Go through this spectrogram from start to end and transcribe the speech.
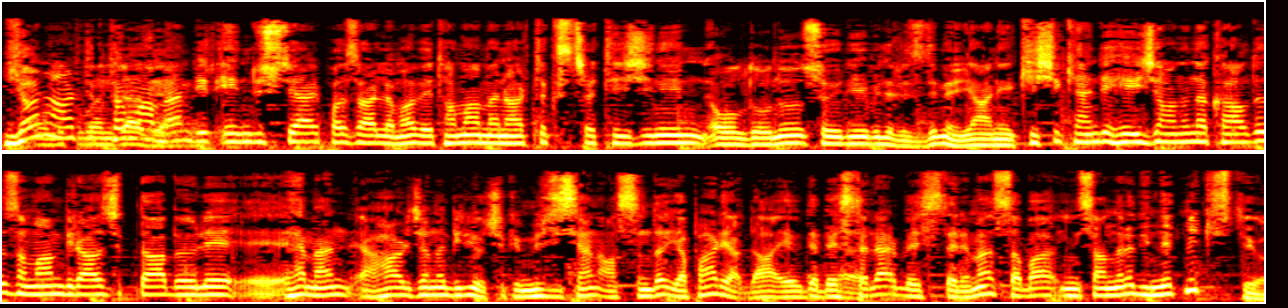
Yani Onu artık tamamen yani. bir endüstriyel pazarlama ve tamamen artık stratejinin olduğunu söyleyebiliriz değil mi? Yani kişi kendi heyecanına kaldığı zaman birazcık daha böyle e, hemen harcanabiliyor. Çünkü müzisyen aslında yapar ya daha evde besteler bestelemez sabah insanlara dinletmek istiyor.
